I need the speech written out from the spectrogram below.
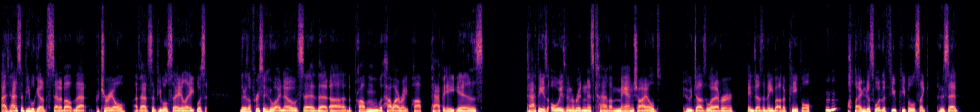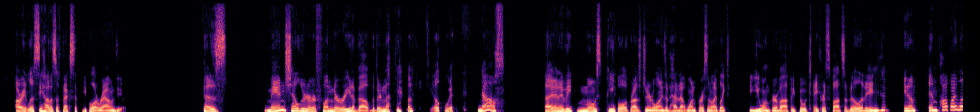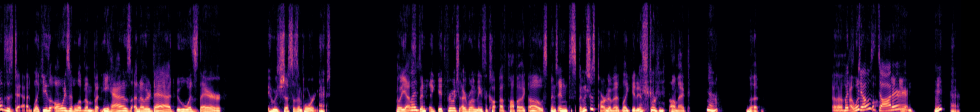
I've had some people get upset about that portrayal. I've had some people say like, was it? There's a person who I know said that uh, the problem with how I write Pop Pappy is Pappy has always been written as kind of a man child who does whatever and doesn't think about other people. Mhm. I'm just one of the few people like who said, "All right, let's see how this affects the people around you." Because man children are fun to read about, but they're not fun to deal with. No. And I think most people across gender lines have had that one person in life, like, you won't grow up, like, you won't take responsibility. Mhm. You know, and Popeye loves his dad. Like, he's always gonna love him, but he has another dad who was there who was just as important. But yeah, Was- spin, like, it's pretty much everyone thinks of Popeye like, oh, spinach. And spinach is part of it. Like, it is comic, No. But. Uh, Was Joe's daughter- him.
